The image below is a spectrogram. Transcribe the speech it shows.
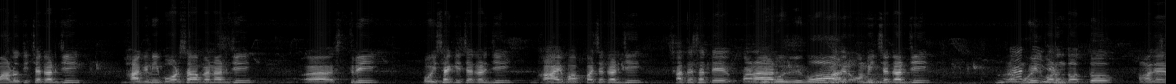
মালতী চ্যাটার্জি ভাগ্নি বর্ষা ব্যানার্জি স্ত্রী বৈশাখী চ্যাটার্জি ভাই বাপ্পা চ্যাটার্জি সাথে সাথে পাড়ার আমাদের অমিত চ্যাটার্জি মোহিত বরণ দত্ত আমাদের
